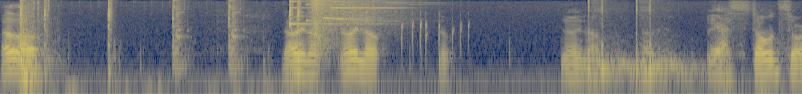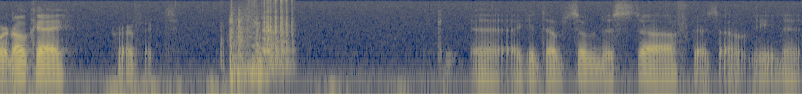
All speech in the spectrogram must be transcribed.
hello. No. No, don't. No, no, you don't. Okay. Yeah, stone sword. Okay, perfect. Okay, uh, I can dump some of this stuff because I don't need it.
